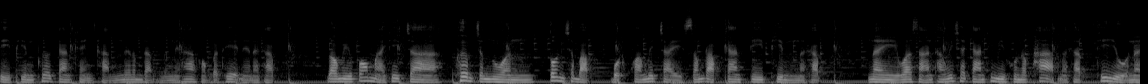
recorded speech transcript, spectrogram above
ตีพิมพ์เพื่อการแข่งขันในลำดับ1ใน 5 ของประเทศเนี่ยนะครับ เรามีเป้าหมายที่จะเพิ่มจำนวนต้นฉบับบทความวิจัยสำหรับการตีพิมพ์นะครับในวารสารทางวิชาการที่มีคุณภาพนะครับที่อยู่ใน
